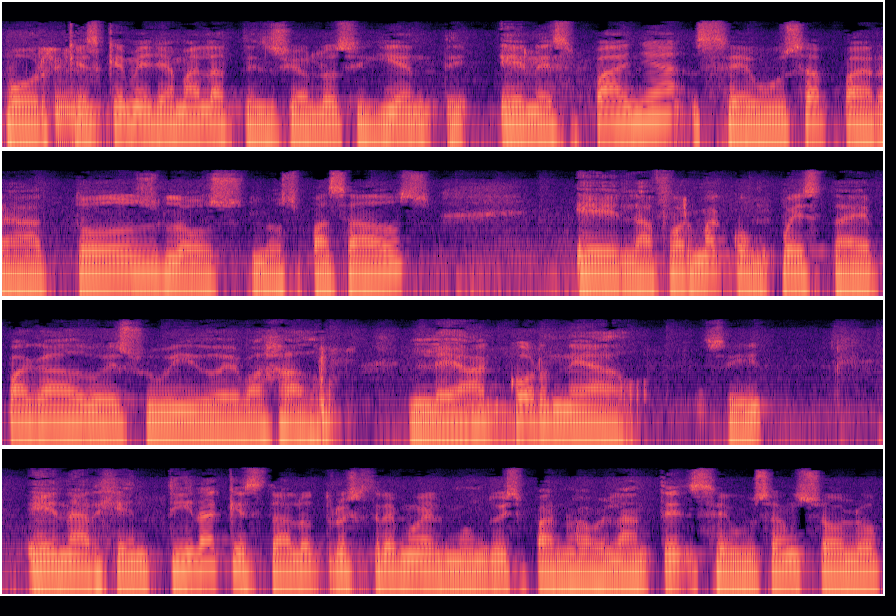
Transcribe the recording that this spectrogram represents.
porque es que me llama la atención lo siguiente. En España se usa para todos los, los pasados eh, la forma compuesta, he pagado, he subido, he bajado, le han corneado, ¿sí? En Argentina, que está al otro extremo del mundo hispanohablante, se usan solo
